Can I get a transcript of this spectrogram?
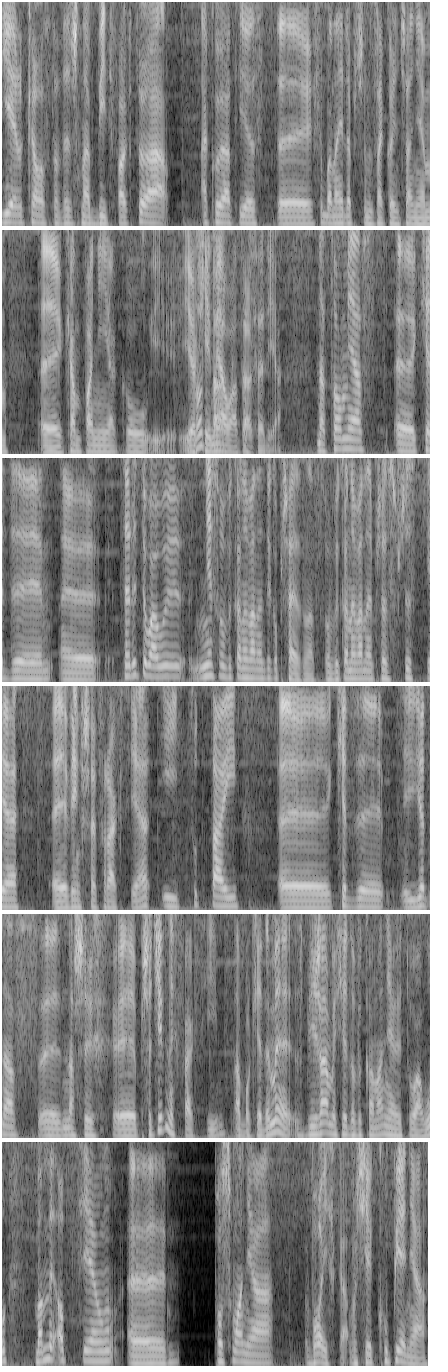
wielka, ostateczna bitwa, która akurat jest e, chyba najlepszym zakończeniem e, kampanii, jaką, jakie tak, miała ta tak. seria. Natomiast e, kiedy te rytuały nie są wykonywane tylko przez nas, są wykonywane przez wszystkie większe frakcje i tutaj kiedy jedna z naszych przeciwnych frakcji, albo kiedy my zbliżamy się do wykonania rytuału, mamy opcję posłania wojska, właściwie kupienia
